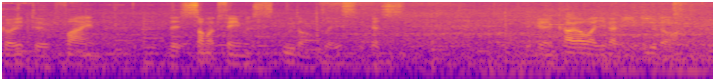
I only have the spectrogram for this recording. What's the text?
going to find the somewhat famous udon place because if you're in Kagawa you gotta eat udon.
